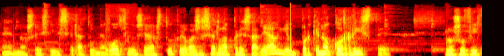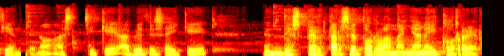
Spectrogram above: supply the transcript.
¿eh? No sé si será tu negocio o serás tú, pero vas a ser la presa de alguien porque no corriste lo suficiente. ¿no? Así que a veces hay que despertarse por la mañana y correr.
